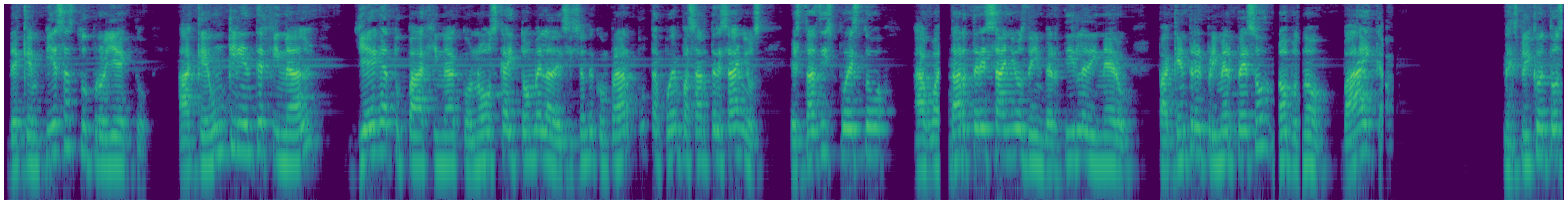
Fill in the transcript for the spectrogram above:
de que empiezas tu proyecto a que un cliente final llegue a tu página, conozca y tome la decisión de comprar? Puta, pueden pasar tres años. ¿Estás dispuesto aguantar tres años de invertirle dinero para que entre el primer peso? No, pues no, bye, cabrón. ¿Me explico? Entonces,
